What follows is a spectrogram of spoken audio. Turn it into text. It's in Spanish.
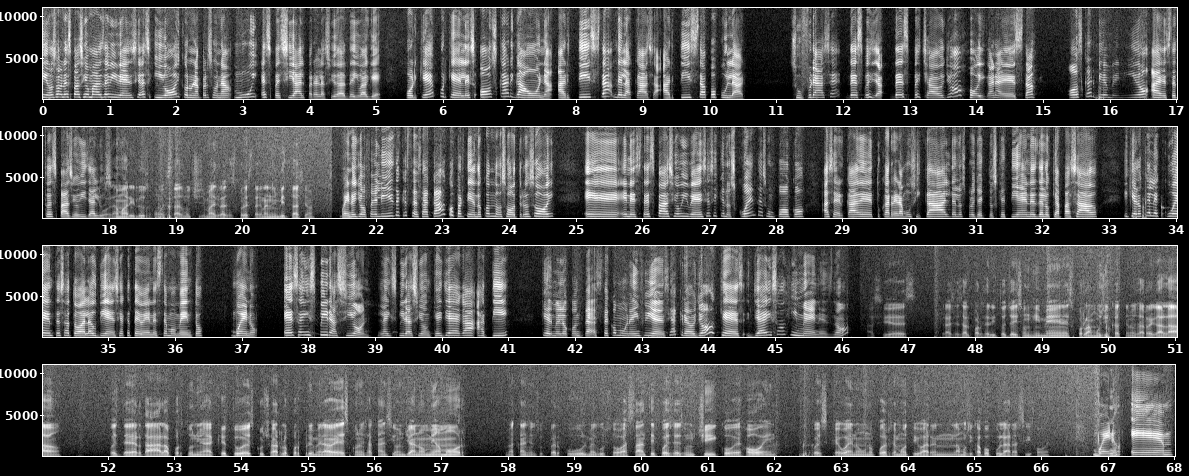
Bienvenidos a un espacio más de vivencias y hoy con una persona muy especial para la ciudad de Ibagué. ¿Por qué? Porque él es Oscar Gaona, artista de la casa, artista popular. Su frase, despechado yo, oigan a esta. Oscar, bienvenido a este tu espacio Villaluz. Hola Mariluz, ¿cómo estás? Muchísimas gracias por esta gran invitación. Bueno, yo feliz de que estés acá compartiendo con nosotros hoy eh, en este espacio Vivencias y que nos cuentes un poco acerca de tu carrera musical, de los proyectos que tienes, de lo que ha pasado. Y quiero que le cuentes a toda la audiencia que te ve en este momento, bueno, esa inspiración, la inspiración que llega a ti, que me lo contaste como una infidencia, creo yo, que es Jason Jiménez, ¿no? Así es. Gracias al parcerito Jason Jiménez por la música que nos ha regalado. Pues de verdad la oportunidad que tuve de escucharlo por primera vez con esa canción Ya no mi amor una canción super full, me gustó bastante y pues es un chico, es joven y pues qué bueno uno poderse motivar en la música popular así joven. Bueno, em,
